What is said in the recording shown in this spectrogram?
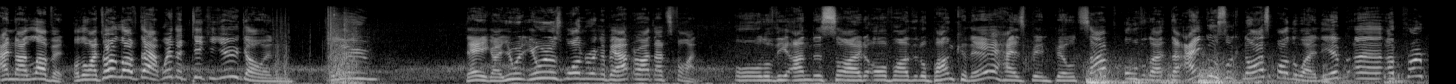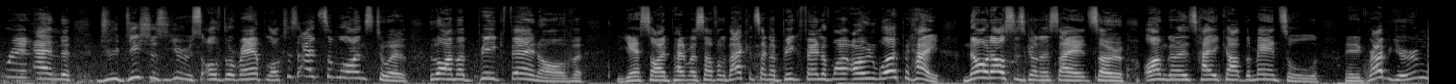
And I love it. Although I don't love that. Where the dick are you going? There you go. You were, you were just wandering about. All right, that's fine. All of the underside of my little bunker there has been built up. All the, the angles look nice, by the way. The uh, appropriate and judicious use of the ramp blocks just adds some lines to it that I'm a big fan of. Yes, I'm patting myself on the back and saying I'm a big fan of my own work, but hey, no one else is going to say it, so I'm going to take up the mantle. I need to grab you,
